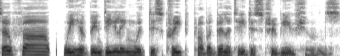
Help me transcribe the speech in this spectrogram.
So far, we have been dealing with discrete probability distributions.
